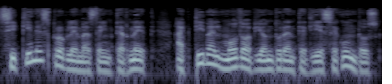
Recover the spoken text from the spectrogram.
Si tienes problemas de Internet, activa el modo avión durante 10 segundos,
